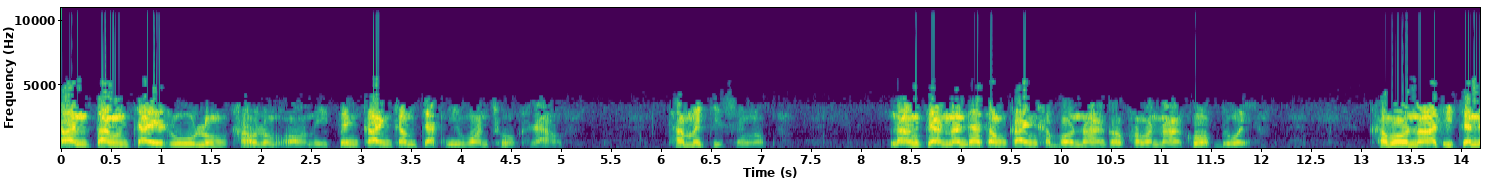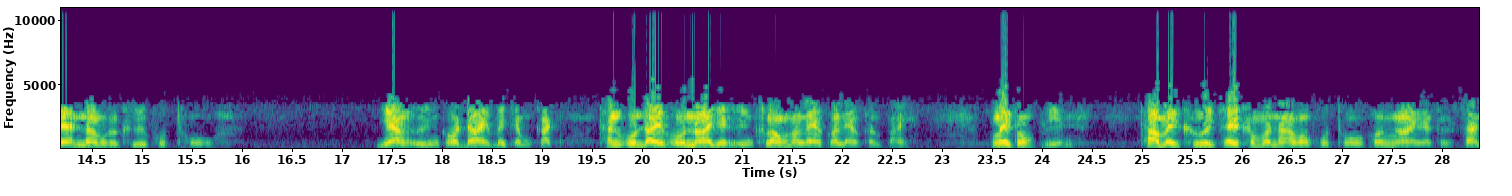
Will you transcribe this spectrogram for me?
การตั้งใจรู้ลมเข้าลมออกนี่เป็นการกำจัดนิวรณ์ชั่วคราวทำให้จิตสงบ หลังจากนั้นถ้าต้องการคำภาวนาก็ภาวนาควบด้วยคำภาวนาที่จะแนะนำก็คือพุทโธ อย่างอื่นก็ได้ไม่จำกัด ท่านผู้ใดภาวนาอย่างอื่นคล่องมาแล้วก็แล้วกันไป ไม่ต้องเปลี่ยน ถ้าไม่เคยใช้คำนาว่าพุทโธก็ง่ายและก็สั้น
